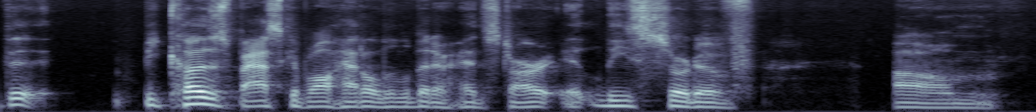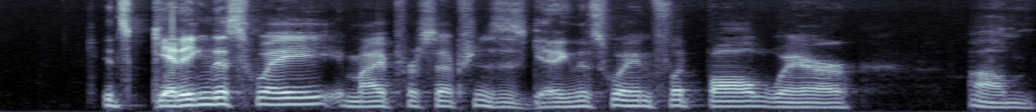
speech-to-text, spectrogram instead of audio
the because basketball had a little bit of head start at least sort of um it's getting this way my perception is is getting this way in football where um,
